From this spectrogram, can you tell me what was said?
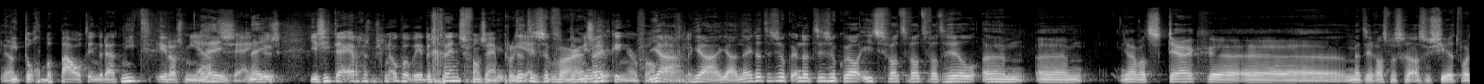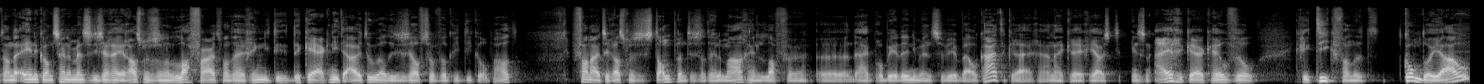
Ja. Die toch bepaald inderdaad niet Erasmiaans Nee, zijn. nee. Dus je ziet daar ergens misschien ook wel weer de grens van zijn project. Dat is ook waar. De mislukking Nee, ervan ja, eigenlijk. Ja, ja, nee, dat is ook, en dat is ook wel iets wat, wat, wat heel. ehm, ehm, ja, wat sterk eh, eh, met Erasmus geassocieerd wordt. Aan de ene kant zijn er mensen die zeggen: Erasmus was een lafaard, want hij ging niet de, de kerk niet uit, hoewel hij er zelf zoveel kritiek op had. Vanuit Erasmus' standpunt is dat helemaal geen laffe. eh, hij probeerde die mensen weer bij elkaar te krijgen. En hij kreeg juist in zijn eigen kerk heel veel kritiek van het komt door jou.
